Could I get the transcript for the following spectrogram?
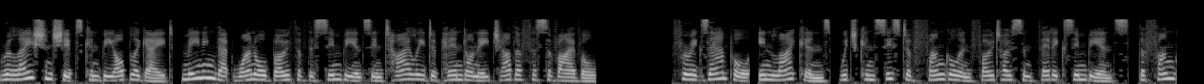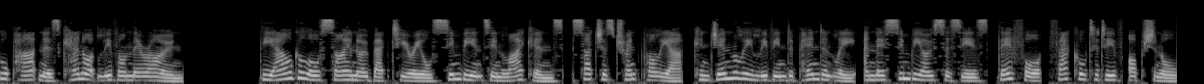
Relationships can be obligate, meaning that one or both of the symbionts entirely depend on each other for survival. For example, in lichens, which consist of fungal and photosynthetic symbionts, the fungal partners cannot live on their own. The algal or cyanobacterial symbionts in lichens, such as Trentepohlia, can generally live independently, and their symbiosis is, therefore, facultative optional.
